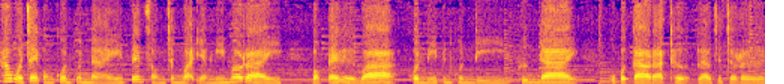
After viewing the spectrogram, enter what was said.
ถ้าหัวใจของคนคนไหนเต้นสองจังหวะอย่างนี้เมื่อไร บอกได้เลยว่า คนนี้เป็นคนดี พึ่งได้ อุปการะเถอะแล้วจะเจริญ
